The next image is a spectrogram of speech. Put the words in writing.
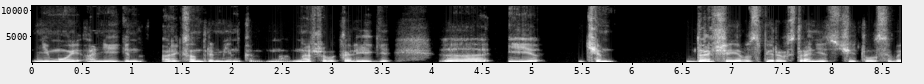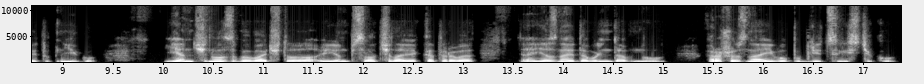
«Немой Онегин» Александра Минка, нашего коллеги. Э, и чем дальше я вот с первых страниц читался в эту книгу, я начинал забывать, что ее написал человек, которого э, я знаю довольно давно, хорошо знаю его публицистику,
